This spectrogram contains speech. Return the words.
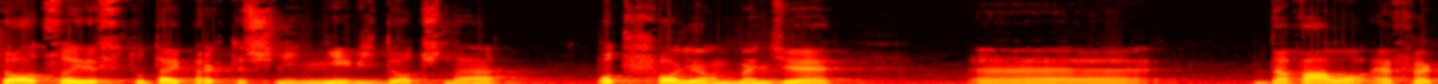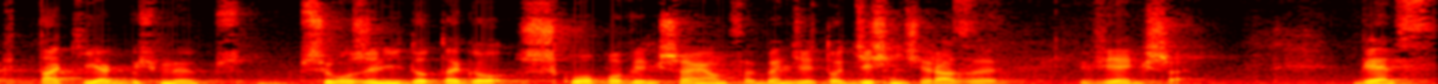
to, co jest tutaj praktycznie niewidoczne, pod folią będzie e, dawało efekt taki, jakbyśmy przyłożyli do tego szkło powiększające. Będzie to 10 razy większe. Więc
